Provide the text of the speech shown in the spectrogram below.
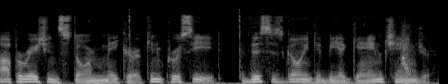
Operation Stormmaker can proceed. This is going to be a game changer.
